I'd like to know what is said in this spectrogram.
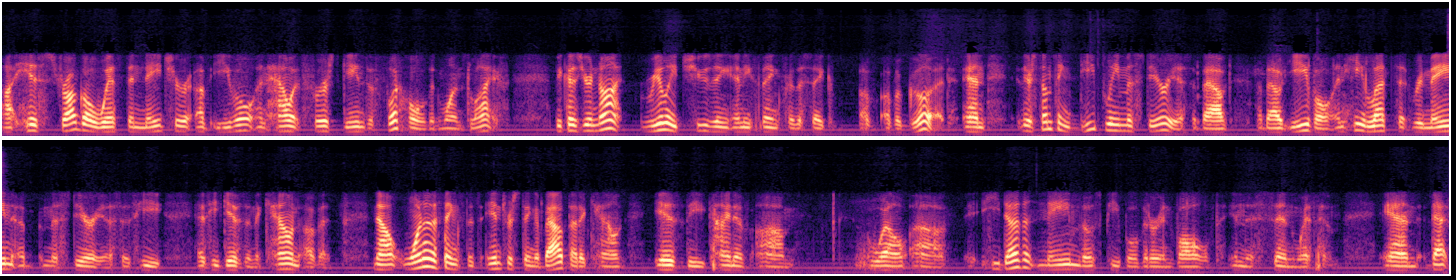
uh, his struggle with the nature of evil and how it first gains a foothold in one's life. Because you're not really choosing anything for the sake of, of a good. And there's something deeply mysterious about about evil, and he lets it remain uh, mysterious as he as he gives an account of it. Now, one of the things that's interesting about that account is the kind of um, well, uh, he doesn't name those people that are involved in this sin with him, and that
